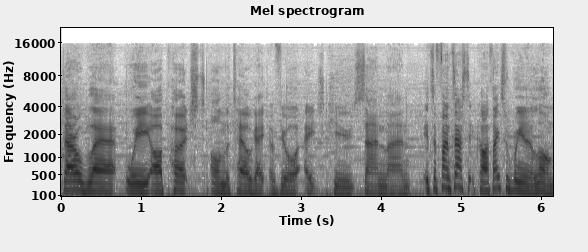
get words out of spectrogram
Daryl Blair, we are perched on the tailgate of your HQ Sandman. It's a fantastic car, thanks for bringing it along.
